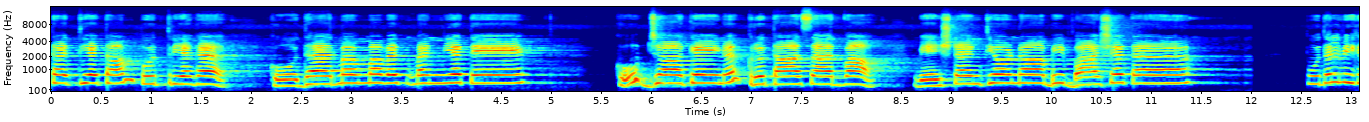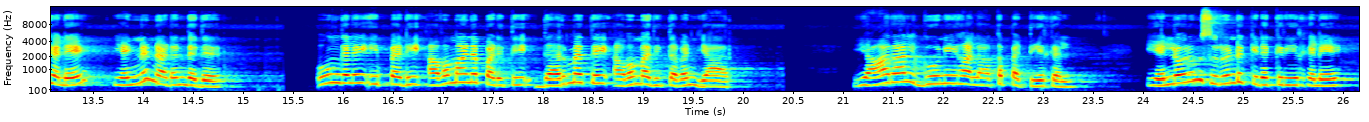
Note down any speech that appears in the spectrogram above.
கத்தியதாம் புத்ரியக கோ தர்மம் அவத் மன்யதே குப்ஜாகேன கிருதா சர்வா வேஷ்டந்தியோ நாபிபாஷத. புதல்விகளே என்ன நடந்தது? உங்களை இப்படி அவமானப்படுத்தி தர்மத்தை அவமதித்தவன் யார்? யாரால் கூனிகளாக்கப்பட்டீர்கள்? எல்லோரும் சுருண்டு கிடக்கிறீர்களே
